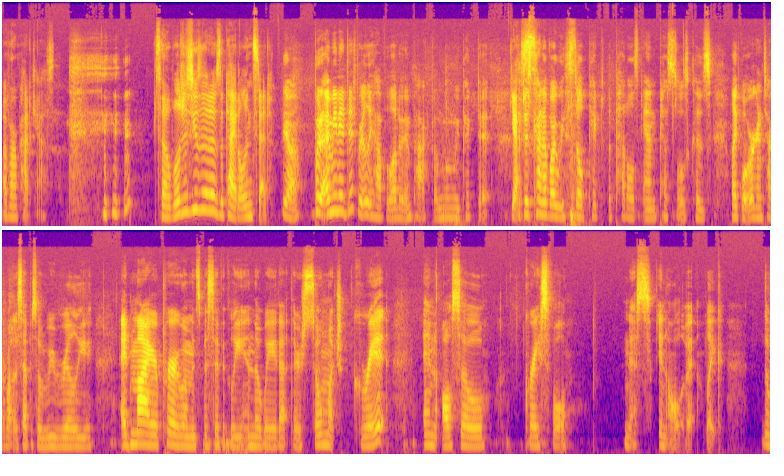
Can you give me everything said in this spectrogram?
of our podcast. so we'll just use it as a title instead. yeah. But I mean, it did really have a lot of impact on when we picked it. Yes. Which is kind of why we still picked the petals and pistols, because, like, what we're going to talk about this episode, we really admire prairie women specifically in the way that there's so much grit and also gracefulness in all of it. Like, the,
